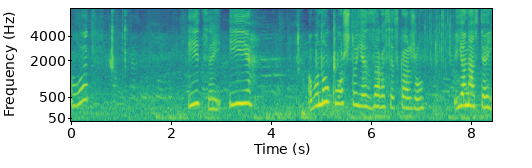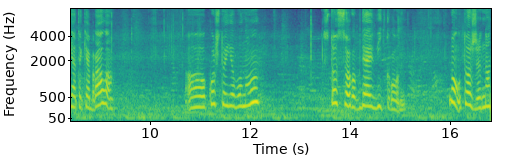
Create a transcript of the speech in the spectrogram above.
От. І цей. І воно коштує, зараз я скажу. Я Настя, я таке брала. Коштує воно 149 крон. Ну, теж ну,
